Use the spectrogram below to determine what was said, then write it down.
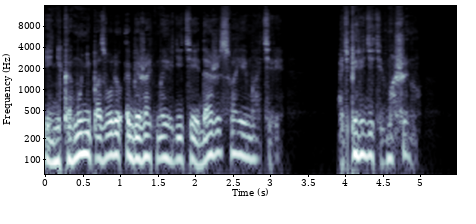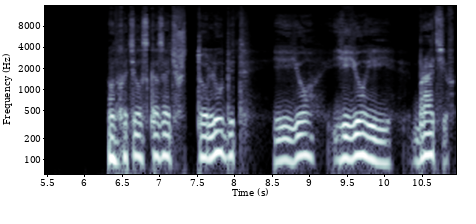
и никому не позволю обижать моих детей, даже своей матери. А теперь идите в машину». Он хотел сказать, что любит ее, ее и братьев,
